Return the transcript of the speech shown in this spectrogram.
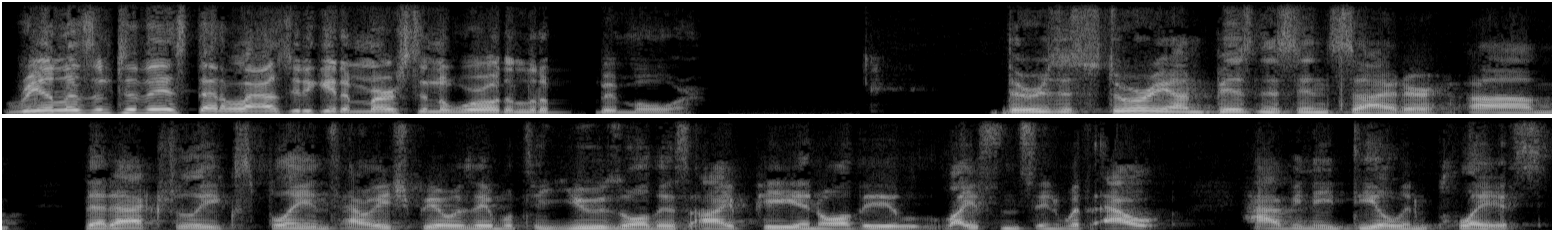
realism to this that allows you to get immersed in the world a little bit more. There is a story on Business Insider. Um, that actually explains how HBO is able to use all this IP and all the licensing without having a deal in place.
